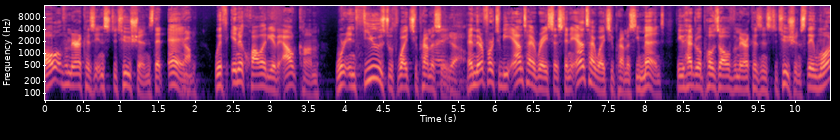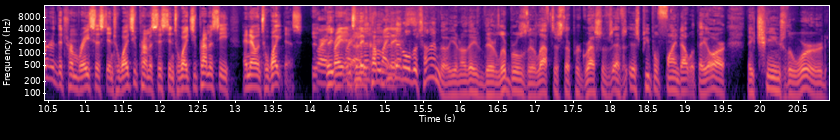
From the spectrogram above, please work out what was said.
all of America's institutions that end with inequality of outcome were infused with white supremacy. And therefore, to be anti racist and anti white supremacy meant that you had to oppose all of America's institutions. They laundered the term racist into white supremacist, into white supremacy, and now into whiteness. Right, right. And so they've come They do that all the time, though. You know, they, they're liberals, they're leftists, they're progressives. As, as people find out what they are, they change the word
